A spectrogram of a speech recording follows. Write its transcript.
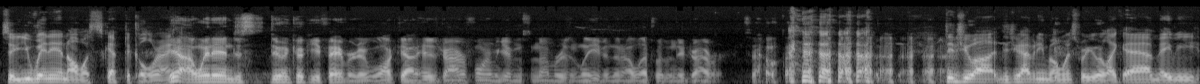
so you went in almost skeptical, right? Yeah, I went in just doing Cookie a favor to walk down and hit his driver for him and give him some numbers and leave. And then I left with a new driver. So Did you uh, did you have any moments where you were like, eh, maybe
